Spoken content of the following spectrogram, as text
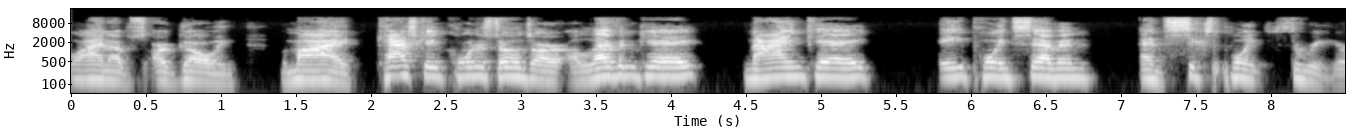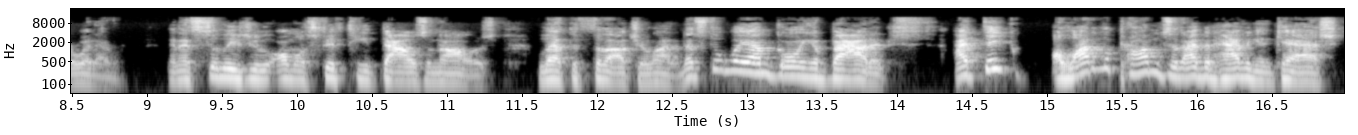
lineups are going. My cash game cornerstones are 11K, 9K, 8.7, and 6.3 or whatever. And that still leaves you almost $15,000 left to fill out your lineup. That's the way I'm going about it. I think a lot of the problems that I've been having in cash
